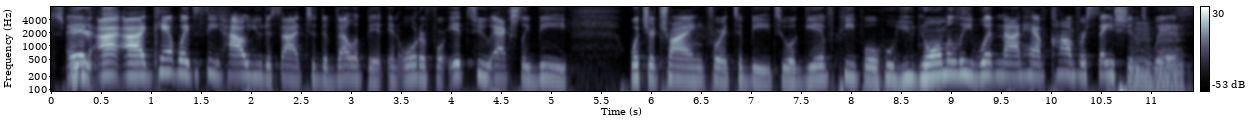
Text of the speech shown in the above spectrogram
Spears. and I I can't wait to see how you decide to develop it in order for it to actually be what you're trying for it to be to give people who you normally would not have conversations with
